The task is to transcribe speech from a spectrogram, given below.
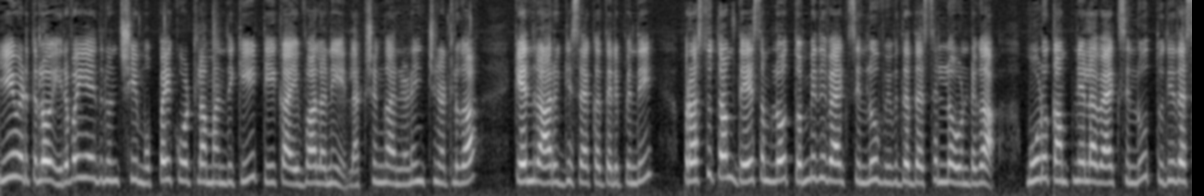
ఈ విడతలో ఇరవై ఐదు నుంచి ముప్పై కోట్ల మందికి టీకా ఇవ్వాలని లక్ష్యంగా నిర్ణయించినట్లుగా కేంద్ర ఆరోగ్య శాఖ తెలిపింది. ప్రస్తుతం దేశంలో తొమ్మిది వ్యాక్సిన్లు వివిధ దశల్లో ఉండగా మూడు కంపెనీల వ్యాక్సిన్లు తుది దశ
